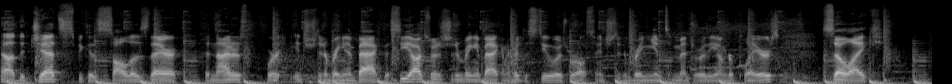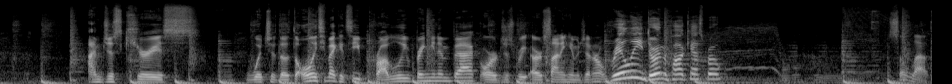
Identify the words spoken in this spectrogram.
uh, the Jets because Salah's there. The Niners were interested in bringing him back. The Seahawks were interested in bringing him back, and I heard the Steelers were also interested in bringing him to mentor the younger players. So like, I'm just curious which of those. The only team I could see probably bringing him back or just re- or signing him in general. Really during the podcast, bro? So loud.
